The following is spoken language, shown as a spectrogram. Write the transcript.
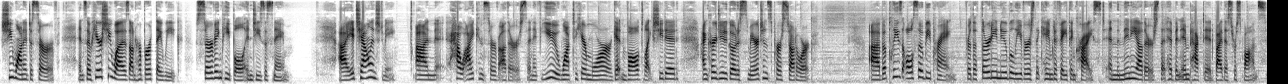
she wanted to serve. And so here she was on her birthday week, serving people in Jesus' name. Uh, it challenged me on how I can serve others. And if you want to hear more or get involved like she did, I encourage you to go to Samaritan'sPurse.org. Uh, but please also be praying for the 30 new believers that came to faith in Christ and the many others that have been impacted by this response.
